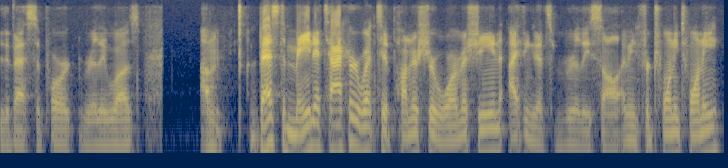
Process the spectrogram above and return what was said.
who the best support really was. Um, best main attacker went to Punisher War Machine. I think that's really solid. I mean, for 2020,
